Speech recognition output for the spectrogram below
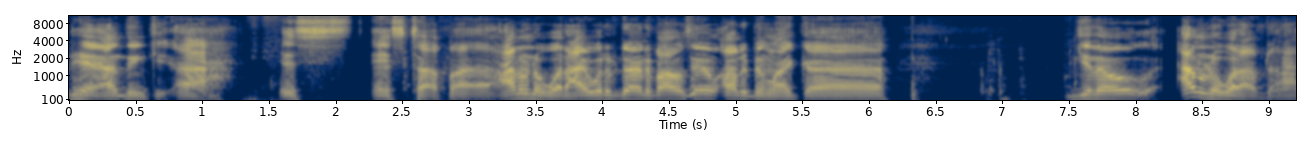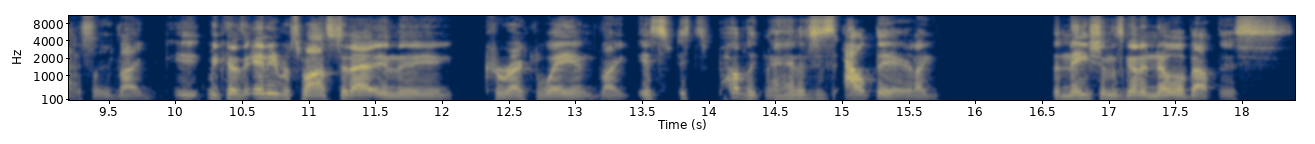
Yeah, I think ah, it's it's tough. I, I don't know what I would have done if I was him. I'd have been like, uh, you know, I don't know what I've done honestly. Like because any response to that in the correct way and like it's it's public, man. It's just out there. Like the nation is gonna know about this,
